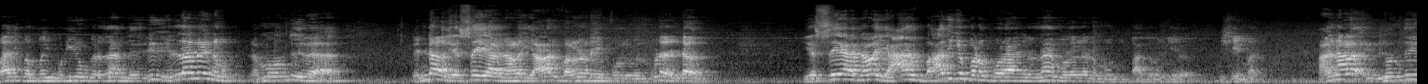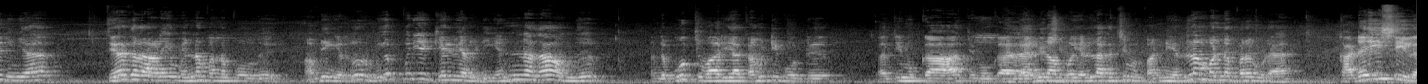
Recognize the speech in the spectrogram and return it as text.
பாதிப்பை போய் முடியுங்கிறதா அந்த இது எல்லாமே நமக்கு. நம்ம வந்து இதில் ரெண்டாவது எஸ்ஐஆர்னால யார் பலனடைய போகிறது கூட ரெண்டாவது. எஸ்ஐஆர்னால யார் பாதிக்கப்பட போகிறாங்கிறது தான் முதல்ல நம்ம வந்து பார்க்க வேண்டிய விஷயமா அதனால் இது வந்து நீங்கள் தேர்தல் ஆணையம் என்ன பண்ண போகுது அப்படிங்கிறது ஒரு மிகப்பெரிய கேள்வியாக நீங்கள் என்ன தான் வந்து அந்த பூத் வாரியாக கமிட்டி போட்டு திமுக அதிமுக எல்லா எல்லாம். போய் எல்லா கட்சியும் பண்ணி எல்லாம் பண்ண பிறகு கூட கடைசியில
